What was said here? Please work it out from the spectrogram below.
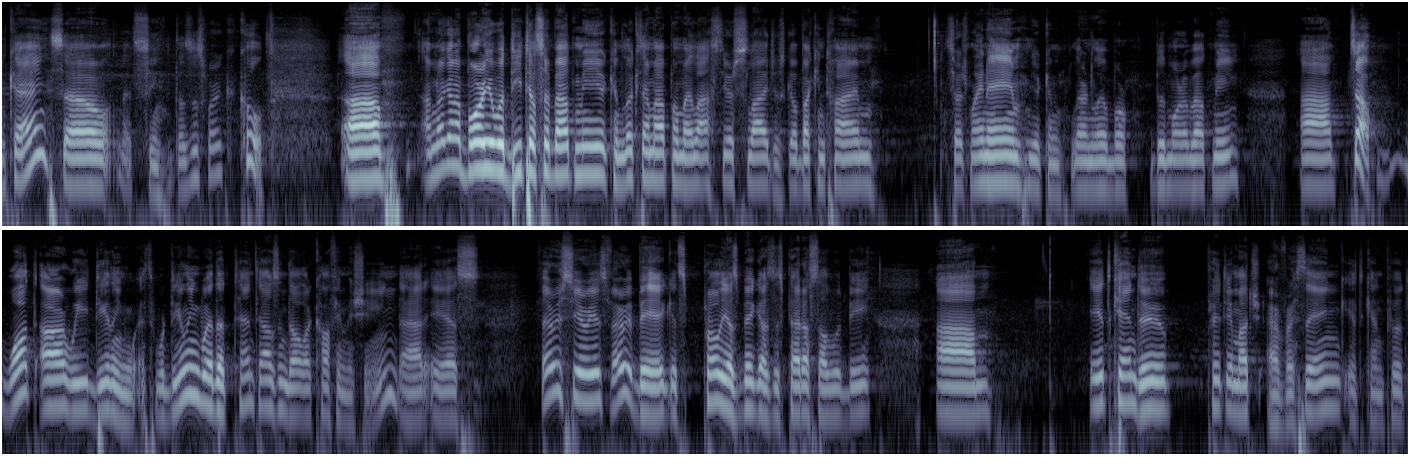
Okay, so let's see, does this work? Cool. Uh, I'm not going to bore you with details about me. You can look them up on my last year's slide. Just go back in time, search my name. You can learn a little more, bit more about me. Uh, so, what are we dealing with? We're dealing with a $10,000 coffee machine that is very serious, very big. It's probably as big as this pedestal would be. Um, it can do pretty much everything. It can put,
